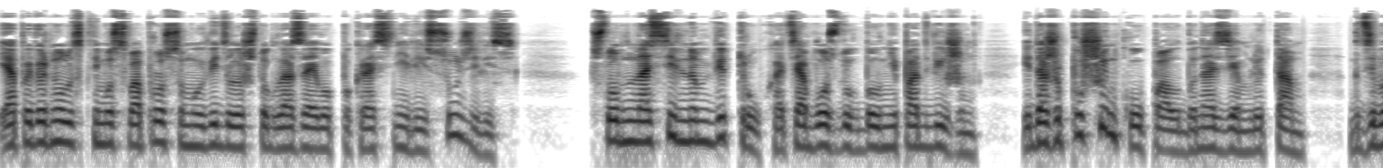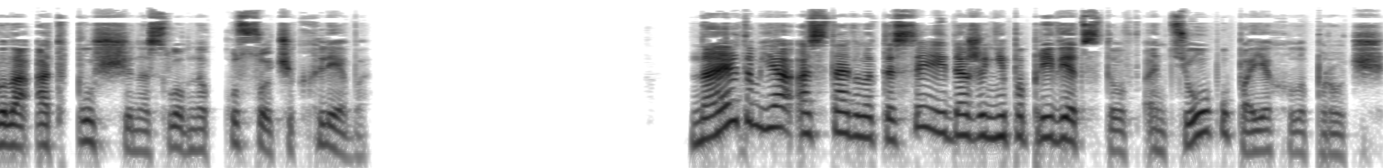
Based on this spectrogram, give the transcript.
Я повернулась к нему с вопросом и увидела, что глаза его покраснели и сузились, словно на сильном ветру, хотя воздух был неподвижен — и даже пушинка упала бы на землю там, где была отпущена, словно кусочек хлеба. На этом я оставила Тесея и, даже не поприветствовав Антиопу, поехала прочь.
